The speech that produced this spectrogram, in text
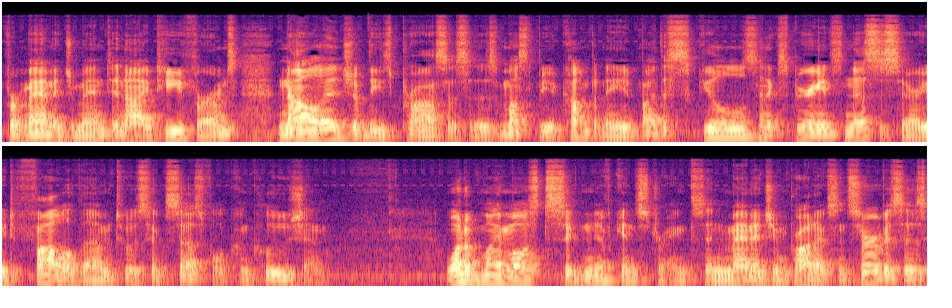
For management in IT firms, knowledge of these processes must be accompanied by the skills and experience necessary to follow them to a successful conclusion. One of my most significant strengths in managing products and services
